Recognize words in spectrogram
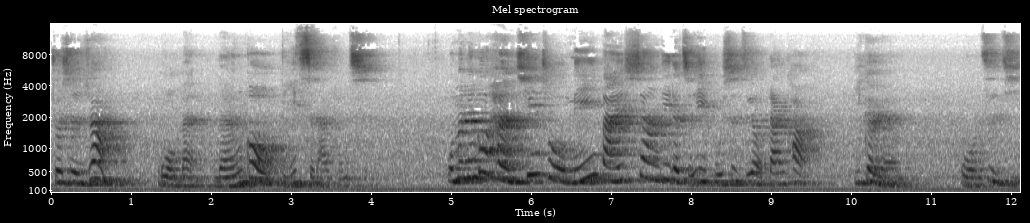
就是让我们能够彼此来扶持，我们能够很清楚明白上帝的旨意，不是只有单靠一个人，我自己，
